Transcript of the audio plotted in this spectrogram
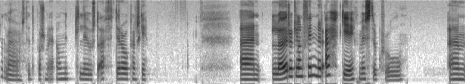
Já. Þú veist, þetta er bara svona á milli þú veist, og eftir á kannski. En lauruglan finnur ekki Mr. Cruel en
